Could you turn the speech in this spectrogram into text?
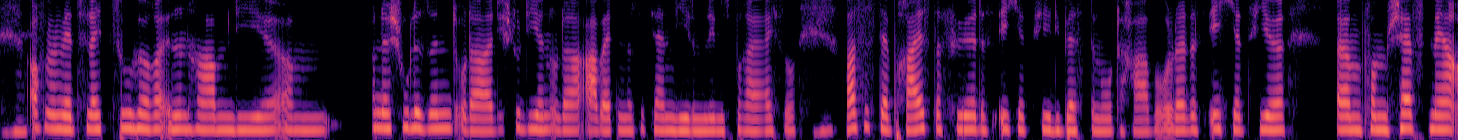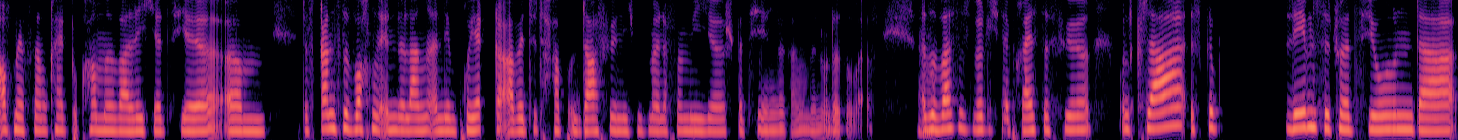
Mhm. auch wenn wir jetzt vielleicht ZuhörerInnen haben, die ähm, von der Schule sind oder die studieren oder arbeiten, das ist ja in jedem Lebensbereich so. Mhm. Was ist der Preis dafür, dass ich jetzt hier die beste Note habe oder dass ich jetzt hier ähm, vom Chef mehr Aufmerksamkeit bekomme, weil ich jetzt hier ähm, das ganze Wochenende lang an dem Projekt gearbeitet habe und dafür nicht mit meiner Familie spazieren gegangen bin oder sowas. Ja. Also was ist wirklich der Preis dafür? Und klar, es gibt Lebenssituationen, da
